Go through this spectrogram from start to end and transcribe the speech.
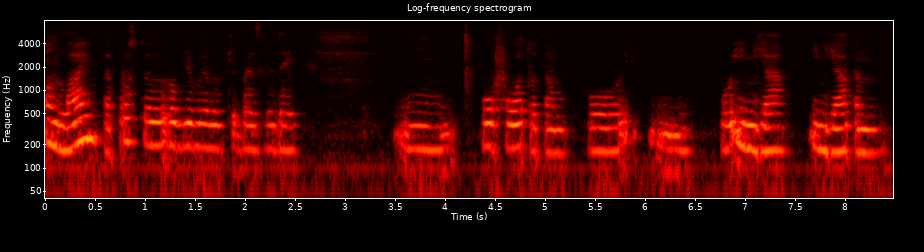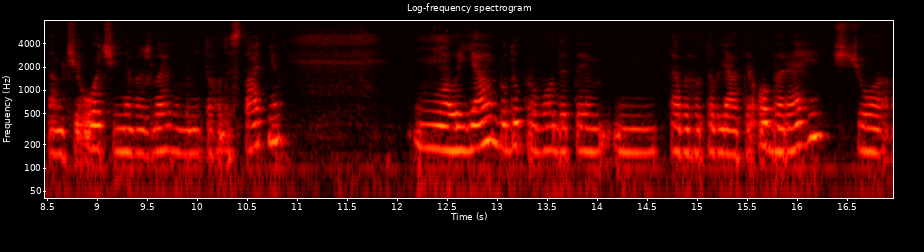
онлайн та просто роблю виливки без людей. По фото, там, по, по ім'я, ім'я там, там чи очі, неважливо, мені того достатньо. Але я буду проводити та виготовляти обереги, що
